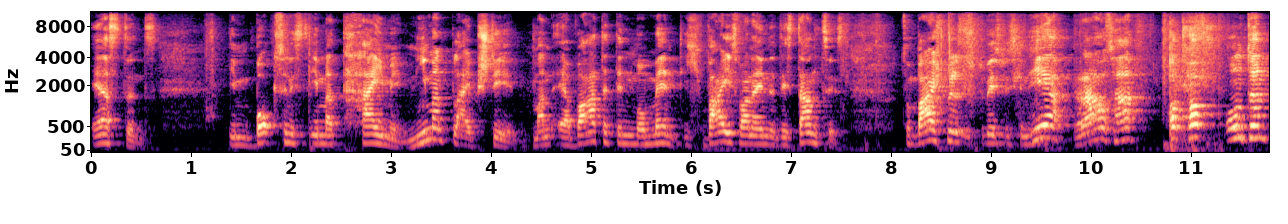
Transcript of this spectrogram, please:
Erstens, im Boxen ist immer Timing. Niemand bleibt stehen. Man erwartet den Moment. Ich weiß, wann er in der Distanz ist. Zum Beispiel, du bist ein bisschen hier, raus, ha? hopp, hopp, unten,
